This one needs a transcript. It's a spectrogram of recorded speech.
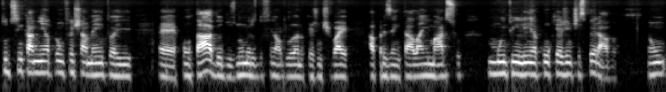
tudo se encaminha para um fechamento aí é, contábil dos números do final do ano que a gente vai apresentar lá em março, muito em linha com o que a gente esperava. Então,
